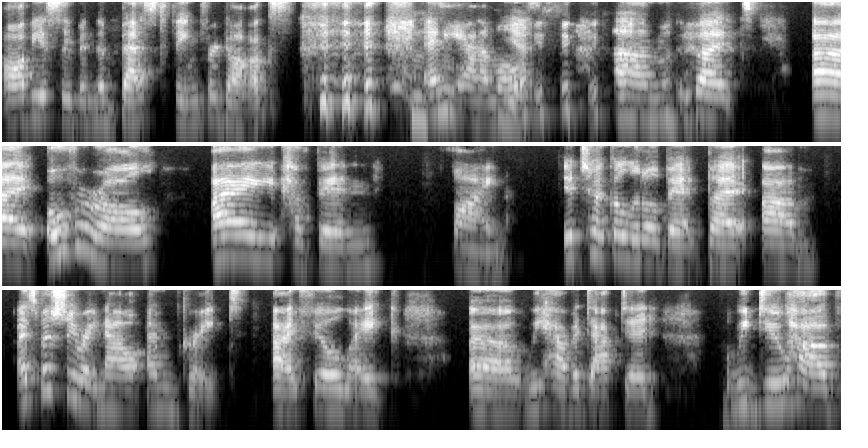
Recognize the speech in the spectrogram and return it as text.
obviously been the best thing for dogs, any animals. Yes. Um, but uh, overall, I have been fine. It took a little bit, but um, especially right now, I'm great. I feel like uh, we have adapted we do have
